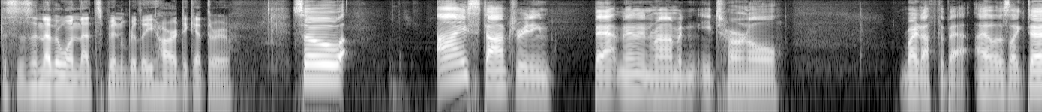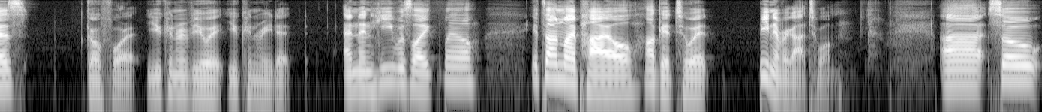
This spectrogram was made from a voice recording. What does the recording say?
this is another one that's been really hard to get through So I stopped reading Batman and Robin Eternal right off the bat. I was like, Des, go for it. You can review it, you can read it. And then he was like, Well, it's on my pile. I'll get to it. He never got to him. Uh, so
